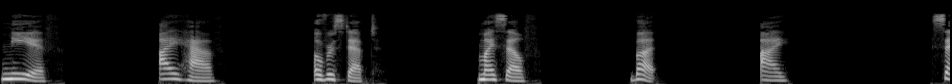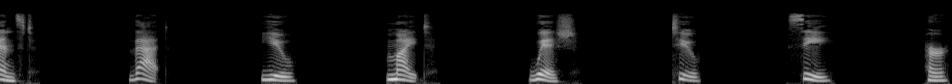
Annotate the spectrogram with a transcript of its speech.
me if I have overstepped myself. But I sensed that you might wish to see her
